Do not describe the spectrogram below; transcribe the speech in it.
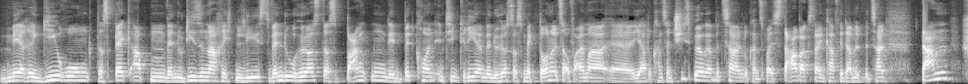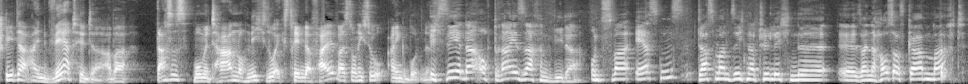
mehr Regierung, das Backuppen, wenn du diese Nachrichten liest, wenn du hörst, dass Banken den Bitcoin integrieren, wenn du hörst, dass McDonald's auf einmal, äh, ja, du kannst einen Cheeseburger bezahlen, du kannst bei Starbucks deinen Kaffee damit bezahlen, dann steht da ein Wert hinter. Aber das ist momentan noch nicht so extrem der Fall, weil es noch nicht so eingebunden ist. Ich sehe da auch drei Sachen wieder. Und zwar erstens, dass man sich natürlich eine, äh, seine Hausaufgaben macht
